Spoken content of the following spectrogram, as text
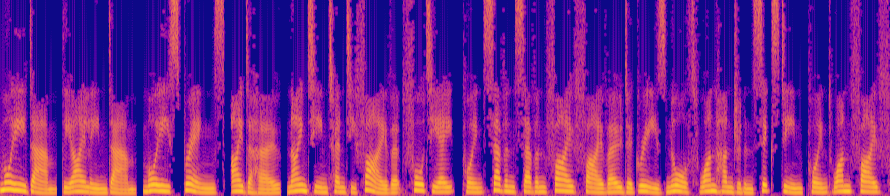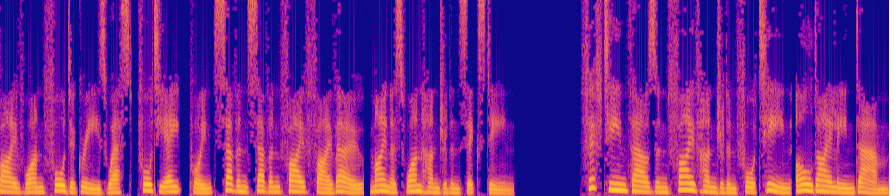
Moyie Dam, the Eileen Dam, Moyie Springs, Idaho, 1925 at 48.77550 degrees north 116.15514 degrees west, 48.77550, minus 116. 15514 Old Eileen Dam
